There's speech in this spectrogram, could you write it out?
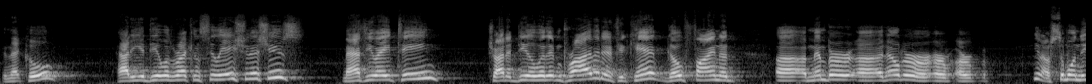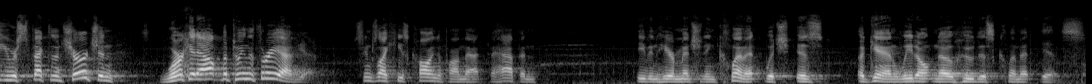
Isn't that cool? How do you deal with reconciliation issues? Matthew 18, try to deal with it in private, and if you can't, go find a, uh, a member, uh, an elder, or, or, or, you know, someone that you respect in the church, and Work it out between the three of you. Seems like he's calling upon that to happen, even here mentioning Clement, which is, again, we don't know who this Clement is.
